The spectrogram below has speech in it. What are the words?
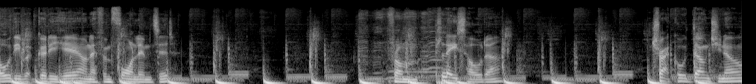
Oldie but goodie here on FM4 Limited. From Placeholder. track called Don't You Know?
